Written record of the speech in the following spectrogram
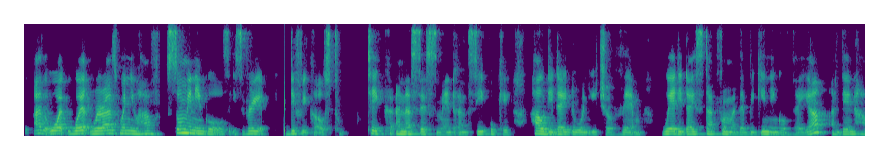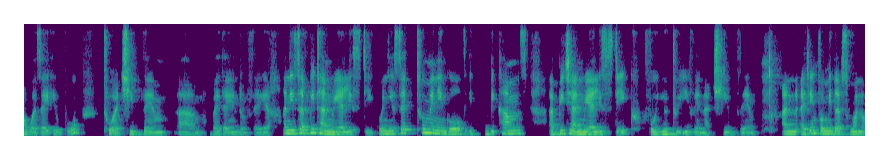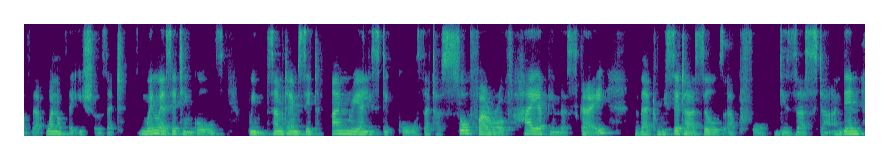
Whereas when you have so many goals, it's very difficult to take an assessment and see, okay, how did I do on each of them? Where did I start from at the beginning of the year? And then how was I able to achieve them um, by the end of the year? And it's a bit unrealistic. When you set too many goals, it becomes a bit unrealistic for you to even achieve them. And I think for me, that's one of the one of the issues that when we're setting goals, we sometimes set unrealistic goals that are so far off, high up in the sky, that we set ourselves up for disaster. And then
